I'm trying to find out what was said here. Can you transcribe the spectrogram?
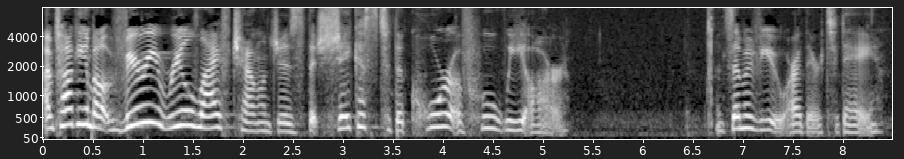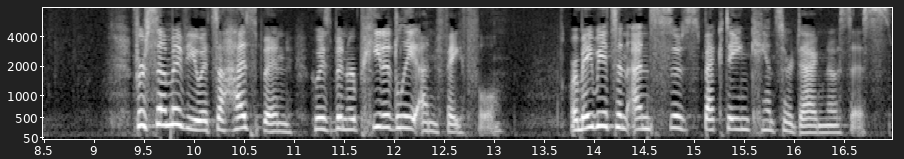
I'm talking about very real life challenges that shake us to the core of who we are. And some of you are there today. For some of you, it's a husband who has been repeatedly unfaithful. Or maybe it's an unsuspecting cancer diagnosis.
